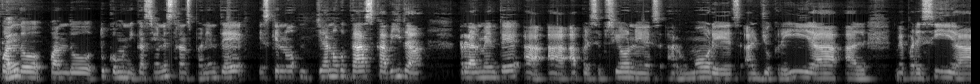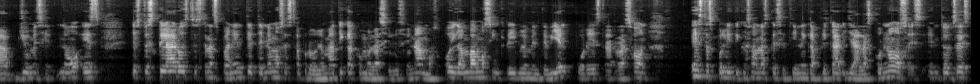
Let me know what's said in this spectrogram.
cuando, cuando tu comunicación es transparente, es que no, ya no das cabida realmente a, a, percepciones, a rumores, al yo creía, al me parecía, yo me no, es esto es claro, esto es transparente, tenemos esta problemática, ¿cómo la solucionamos? Oigan, vamos increíblemente bien por esta razón. Estas políticas son las que se tienen que aplicar, ya las conoces. Entonces,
